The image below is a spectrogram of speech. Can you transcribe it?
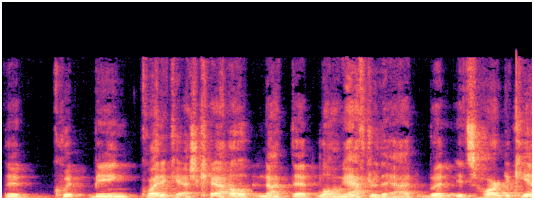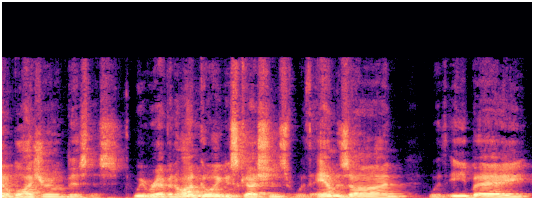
that quit being quite a cash cow, not that long after that, but it's hard to cannibalize your own business. We were having ongoing discussions with Amazon, with eBay,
